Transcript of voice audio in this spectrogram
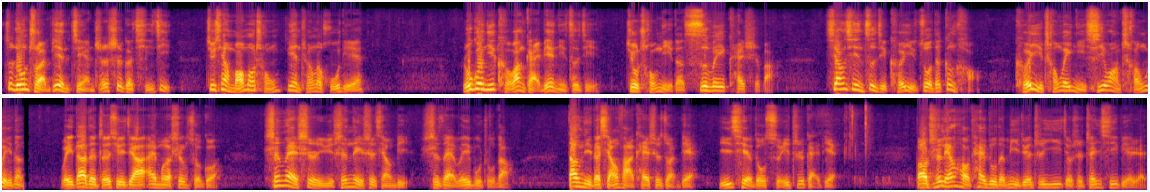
这种转变简直是个奇迹，就像毛毛虫变成了蝴蝶。如果你渴望改变你自己，就从你的思维开始吧，相信自己可以做得更好，可以成为你希望成为的。伟大的哲学家爱默生说过：“身外事与身内事相比，实在微不足道。”当你的想法开始转变，一切都随之改变。保持良好态度的秘诀之一就是珍惜别人。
